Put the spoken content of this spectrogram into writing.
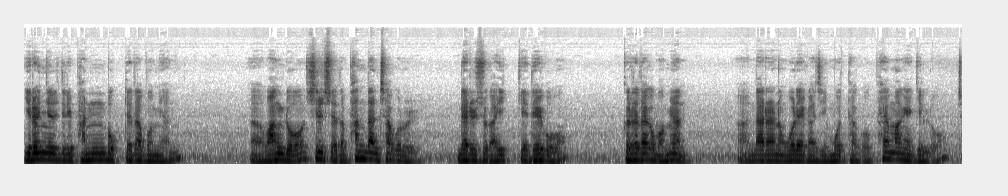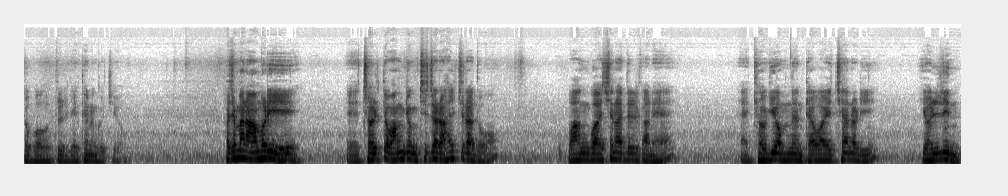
이런 일들이 반복되다 보면 어, 왕도 실수해서 판단 착오를 내릴 수가 있게 되고 그러다가 보면 어, 나라는 오래가지 못하고 패망의 길로 접어들게 되는 거지요. 하지만 아무리 예, 절대 왕정 지저라 할지라도 왕과 신하들 간에 예, 격이 없는 대화의 채널이 열린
